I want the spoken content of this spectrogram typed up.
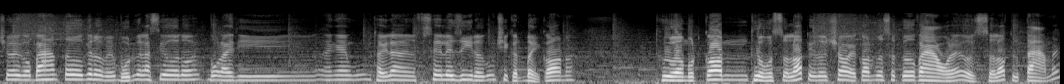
Chơi có ba Hunter kết hợp với bốn Glacier thôi. Bộ này thì anh em cũng thấy là Celesi nó cũng chỉ cần 7 con thôi. Thừa một con, thừa một slot thì tôi cho cái con Berserker vào đấy Ở slot thứ 8 đấy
